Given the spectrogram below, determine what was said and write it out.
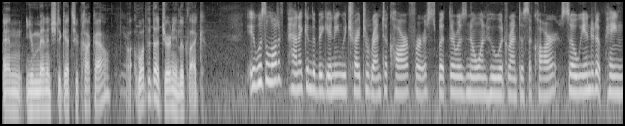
And you managed to get to Krakow. What did that journey look like? It was a lot of panic in the beginning. We tried to rent a car first, but there was no one who would rent us a car. So we ended up paying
